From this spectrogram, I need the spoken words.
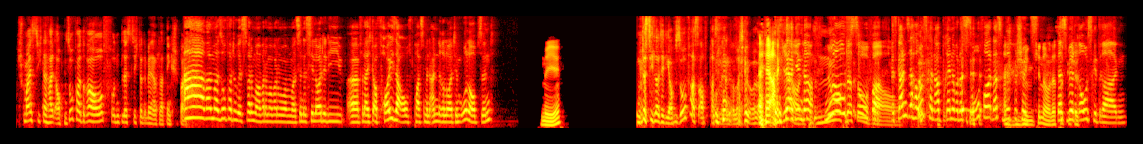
Schmeißt sich dann halt auf ein Sofa drauf und lässt sich dann über den Atlantik spannen. Ah, warte mal, Sofatourist, warte mal, warte mal, warte mal, warte mal. Sind das hier Leute, die äh, vielleicht auf Häuser aufpassen, wenn andere Leute im Urlaub sind? Nee. Und das sind die Leute, die auf Sofas aufpassen, wenn andere Leute im Urlaub ja, Ja, genau. genau. die passen Nur auf das Sofa. auf. Das ganze Haus kann abbrennen, aber das Sofa, das wird beschützt. Genau, das, Das wird beschützt. rausgetragen.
